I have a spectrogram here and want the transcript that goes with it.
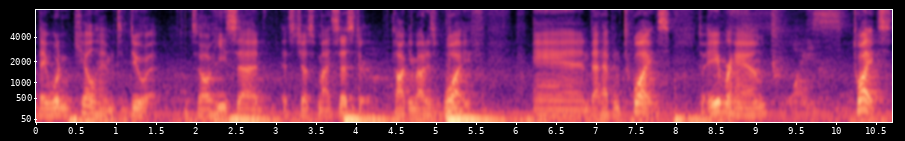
they wouldn't kill him to do it. So he said, It's just my sister, talking about his wife. And that happened twice. So Abraham, Twice. twice.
